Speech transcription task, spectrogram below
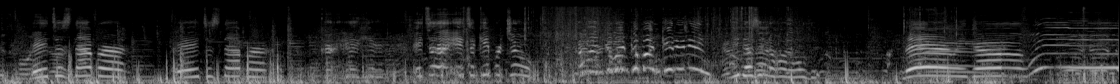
It's a snapper. It's a snapper. It's a it's a keeper too. Come on, come on, come on, get it in. He doesn't know how to hold it. There we go.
